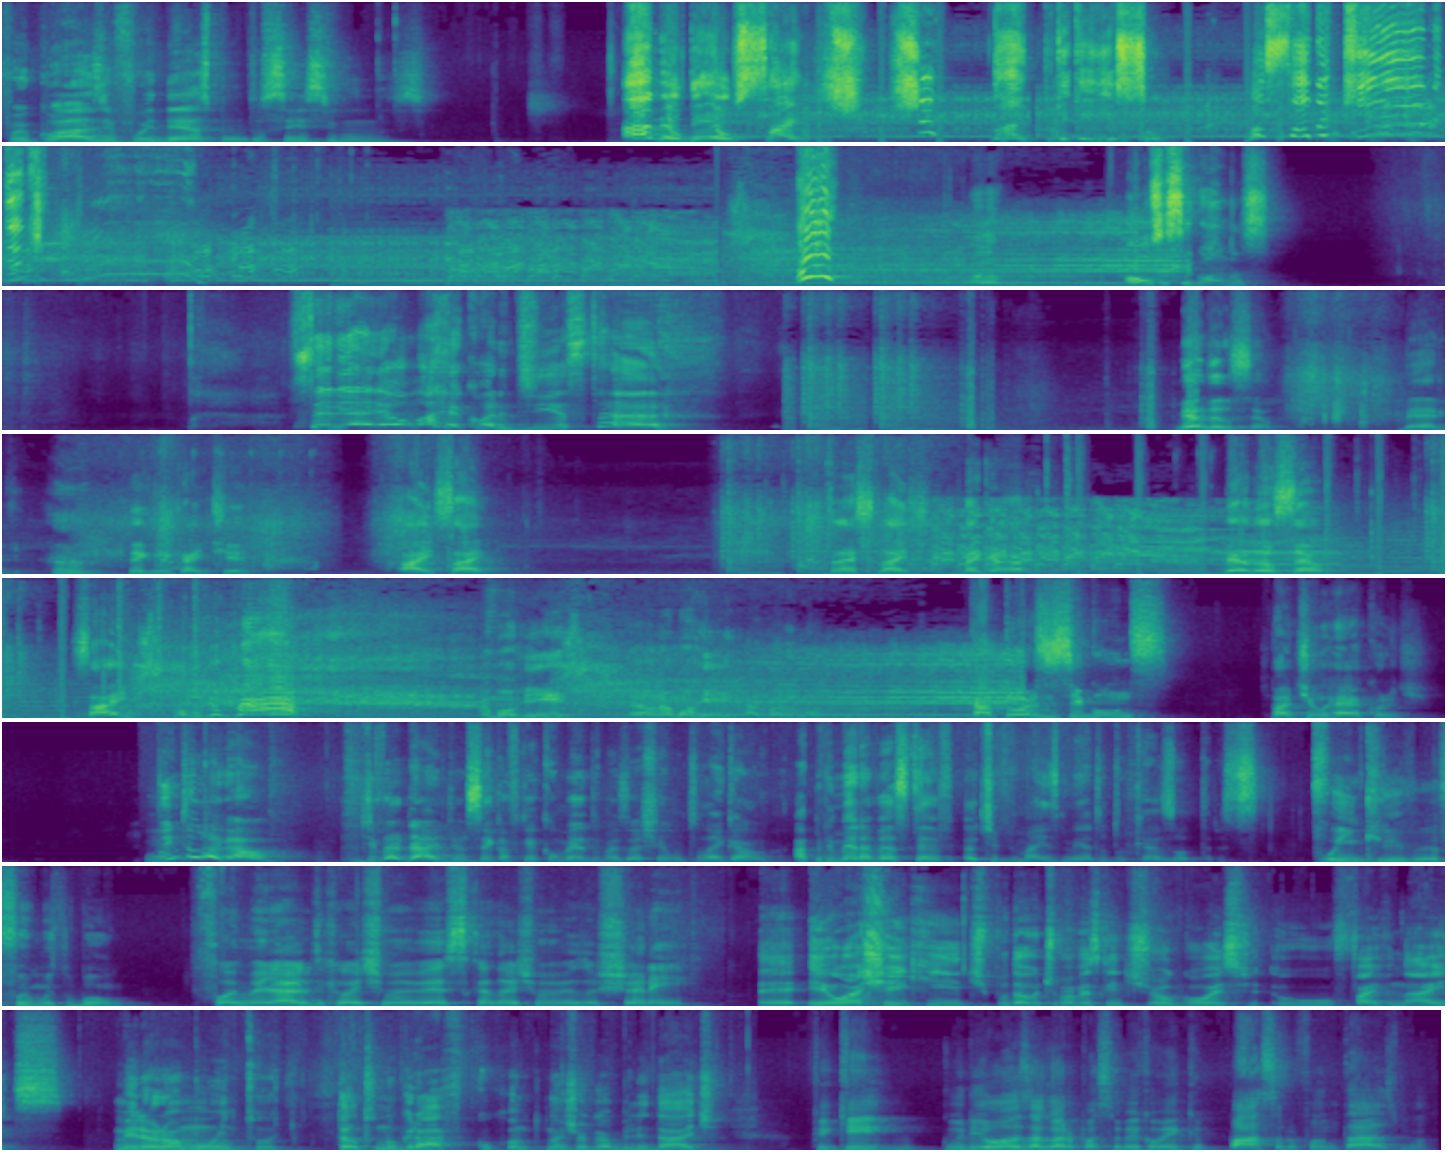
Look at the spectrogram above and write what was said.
Foi quase, foi 10.6 segundos. Ah, meu Deus, sai! Ai, por que, que é isso? Mas sai daqui! Ah! 11 segundos. recordista? Meu Deus do céu. Berg. Tem que clicar em ti? Ai, sai. Flashlight. Como é que eu... Meu Deus do céu. Sai. Como que eu... Ah! Eu morri? Não, eu não morri. Agora eu morri. 14 segundos. Bati o recorde. Muito legal. De verdade, eu sei que eu fiquei com medo, mas eu achei muito legal. A primeira vez eu tive mais medo do que as outras. Foi incrível, foi muito bom. Foi melhor do que a última vez, porque da última vez eu chorei. É, eu achei que, tipo, da última vez que a gente jogou esse- o Five Nights, melhorou muito, tanto no gráfico quanto na jogabilidade. Fiquei curioso agora pra saber como é que passa no fantasma.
